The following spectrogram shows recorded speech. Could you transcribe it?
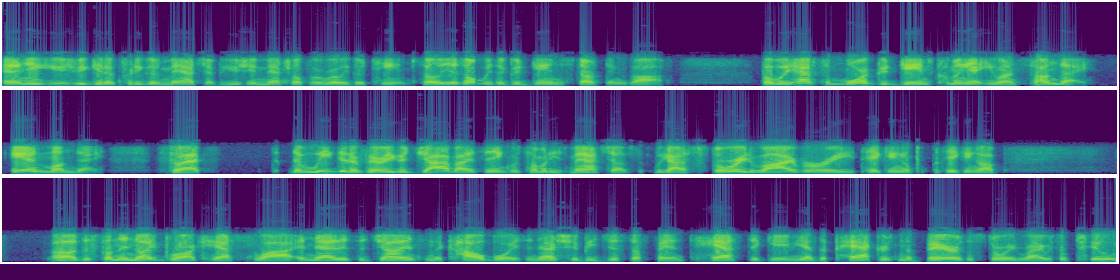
and you usually get a pretty good matchup. You usually match up with a really good team, so it's always a good game to start things off. But we have some more good games coming at you on Sunday and Monday, so that's the league did a very good job, I think, with some of these matchups. We got a storied rivalry taking up, taking up uh, the Sunday night broadcast slot, and that is the Giants and the Cowboys, and that should be just a fantastic game. You have the Packers and the Bears, a storied rivalry, so two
